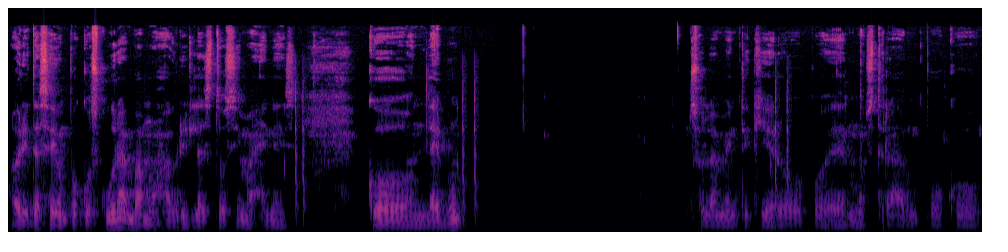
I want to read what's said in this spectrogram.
Ahorita se ve un poco oscura, vamos a abrir las dos imágenes con Lightroom. Solamente quiero poder mostrar un poco...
